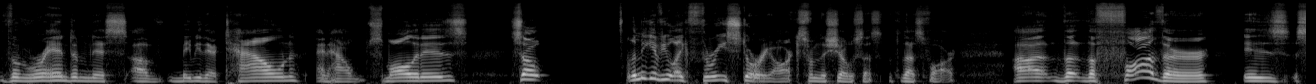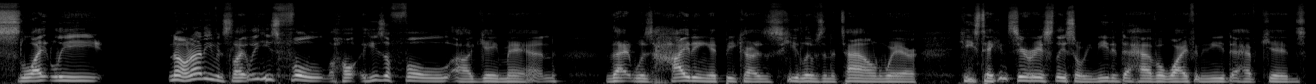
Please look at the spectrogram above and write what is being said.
the randomness of maybe their town and how small it is. So, let me give you like three story arcs from the show thus, thus far. Uh, the the father is slightly no, not even slightly. He's full. He's a full uh, gay man that was hiding it because he lives in a town where he's taken seriously. So he needed to have a wife and he needed to have kids.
